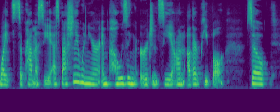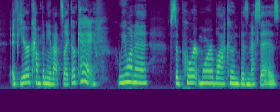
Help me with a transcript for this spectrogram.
white supremacy, especially when you're imposing urgency on other people. So if you're a company that's like, okay, we want to support more Black owned businesses,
